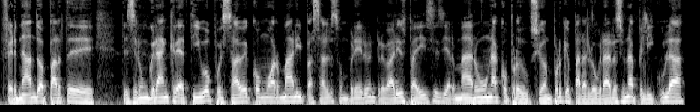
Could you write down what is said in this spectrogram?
Fernando, aparte de, de ser un gran creativo, pues sabe cómo armar y pasar el sombrero entre varios países y armar una coproducción, porque para lograr hacer una película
